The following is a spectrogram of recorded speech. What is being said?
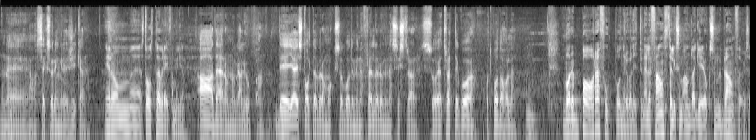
Hon är ja, sex år yngre, Jikar. Är de eh, stolta över dig, familjen? Ja, det är de nog allihopa. Det, jag är stolt över dem också, både mina föräldrar och mina systrar. Så jag tror att det går åt båda hållen. Mm. Var det bara fotboll när du var liten, eller fanns det liksom andra grejer också som du brann för? Så?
